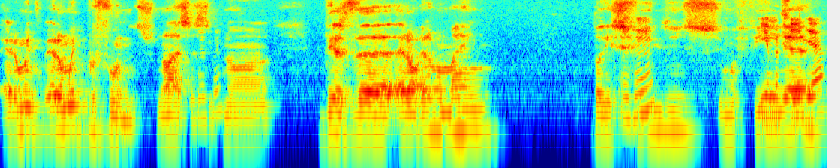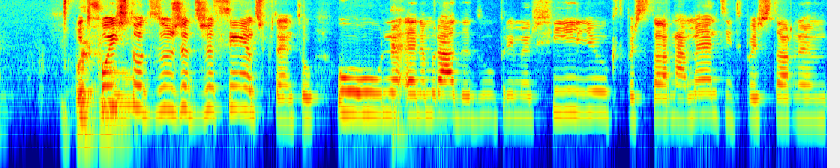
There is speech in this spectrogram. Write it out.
eram muito, eram muito profundos, não achas? Uhum. Tipo, não, desde. A, era, era uma mãe, dois uhum. filhos, uma filha. E uma filha. Depois e depois o... todos os adjacentes, portanto, o, a namorada do primeiro filho, que depois se torna amante e depois se torna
